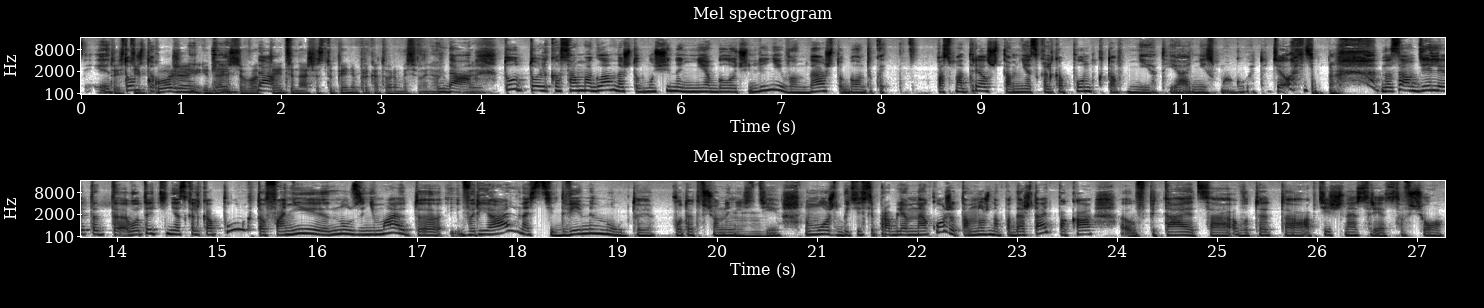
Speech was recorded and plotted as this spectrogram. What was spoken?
То есть тип что... кожи и дальше вот да. эти наши ступени, про которые мы сегодня уже да. говорили. Тут только самое главное, чтобы мужчина не был очень ленивым, да, чтобы он такой посмотрел, что там несколько пунктов. Нет, я не смогу это делать. На самом деле этот, вот эти несколько пунктов, они ну, занимают э, в реальности две минуты вот это все нанести. Mm-hmm. Ну, может быть, если проблемная кожа, там нужно подождать, пока э, впитается вот это аптечное средство. Все.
